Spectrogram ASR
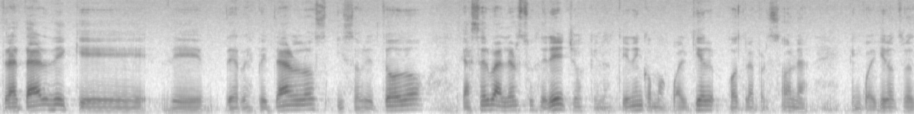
tratar de, que, de, respetarlos y sobre todo de hacer valer sus derechos, que los tienen como cualquier otra persona en cualquier otra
